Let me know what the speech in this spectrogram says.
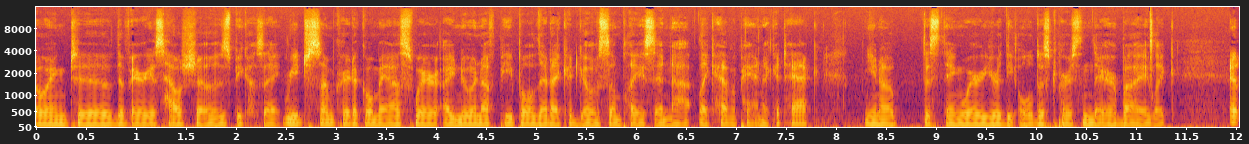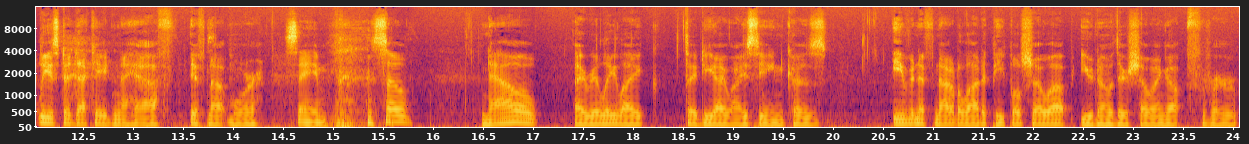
going to the various house shows because I reached some critical mass where I knew enough people that I could go someplace and not like have a panic attack. You know, this thing where you're the oldest person there by like at least a decade and a half, if not more. Same. so now I really like the DIY scene because even if not a lot of people show up, you know they're showing up for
